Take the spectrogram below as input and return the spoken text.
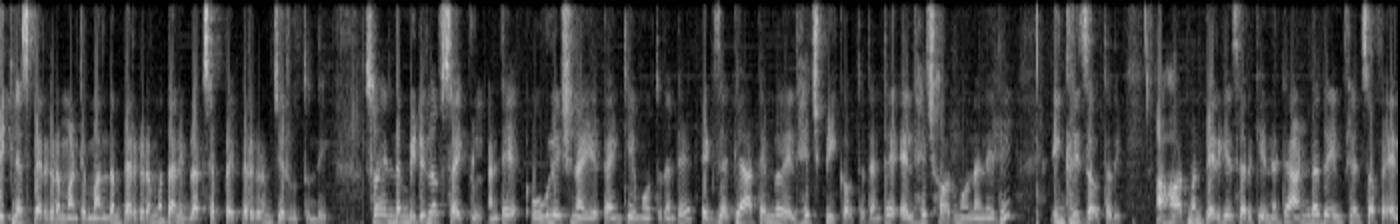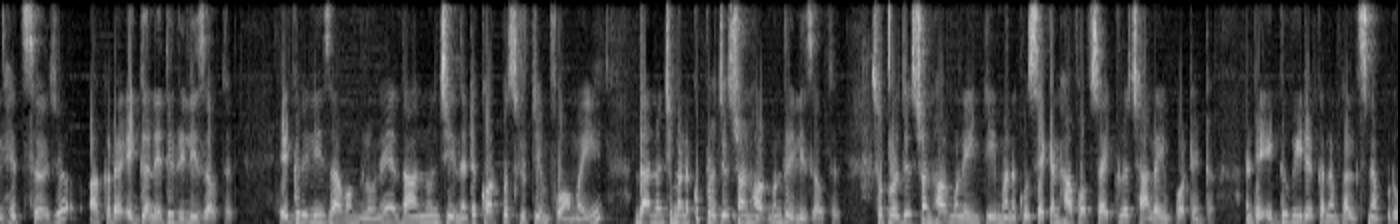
థిక్నెస్ పెరగడం అంటే మందం పెరగడము దాని బ్లడ్ సప్లై పెరగడం జరుగుతుంది. So in the middle of cycle అంటే ఓవులేషన్ అయ్యే టైంకి ఏమవుతుందంటే ఎగ్జాక్ట్లీ ఆ టైంలో ఎల్హెచ్ పీక్ అవుతుంది. అంటే ఎల్హెచ్ హార్మోన్ అనేది ఇంక్రీజ్ అవుతుంది. ఆ హార్మోన్ పెరిగేసరికి ఏంటంటే under the influence of LH surge అక్కడ ఎగ్ అనేది రిలీజ్ అవుతుంది. ఎగ్ రిలీజ్ అవ్వంలోనే దాని నుంచి ఏంటంటే కార్పస్ లుటియం ఫామ్ అయ్యి దాని నుంచి మనకు ప్రొజెస్ట్రాన్ హార్మోన్ రిలీజ్ అవుతుంది. సో ప్రొజెస్ట్రాన్ హార్మోన్ ఏంటి? మనకు సెకండ్ హాఫ్ ఆఫ్ సైకిల్లో చాలా ఇంపార్టెంట్ అంటే ఎగ్ వీర్యకరణం కలిసినప్పుడు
